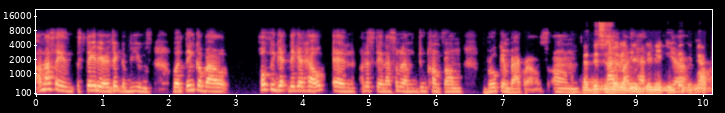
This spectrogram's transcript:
I'm not saying stay there and take the abuse, but think about hopefully get they get help and understand that some of them do come from broken backgrounds. Um, but this is what it is. they need to yeah. get help.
